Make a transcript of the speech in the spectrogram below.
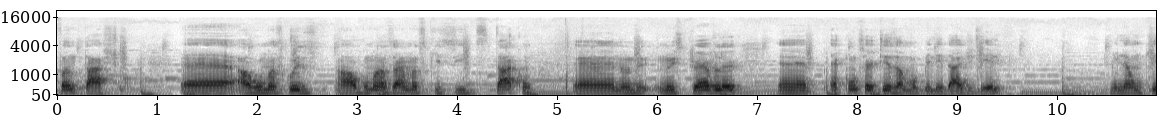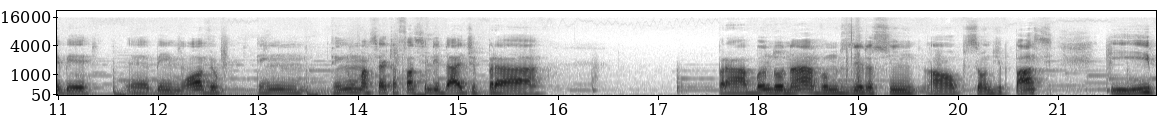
fantástico. É, algumas coisas, algumas armas que se destacam é, no, no Straveler é, é, com certeza a mobilidade dele. Ele é um QB é, bem móvel, tem, tem uma certa facilidade para para abandonar, vamos dizer assim, a opção de passe e ir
